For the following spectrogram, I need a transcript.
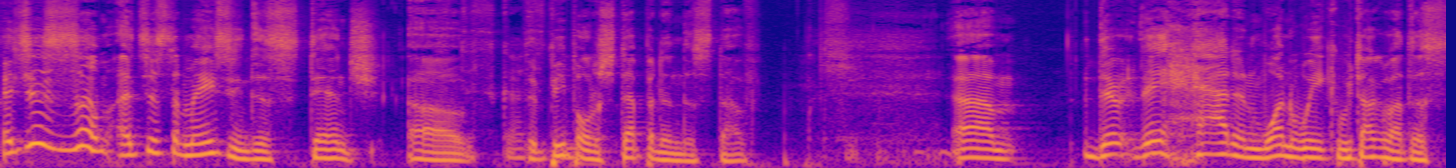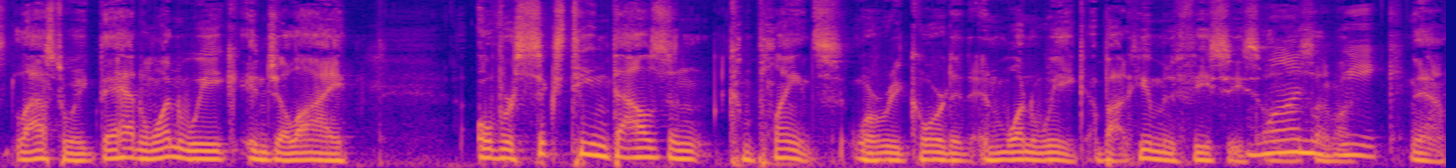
It's just some. It's just amazing the stench of the people are stepping in this stuff. Um, they they had in one week. We talked about this last week. They had one week in July. Over sixteen thousand complaints were recorded in one week about human feces. One sidewalk. week. Yeah,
